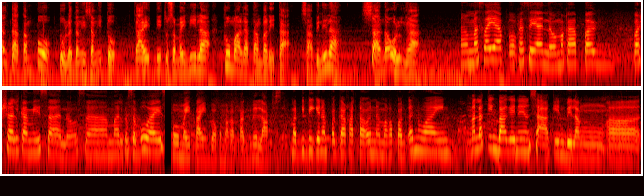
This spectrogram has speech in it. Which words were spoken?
nagtatampo tulad ng isang ito. Kahit dito sa Maynila, kumalat ang balita. Sabi nila, sana all nga. Ah, masaya po kasi ano, makapagpasyal kami sa ano, sa mahal ko sa buhay. po may time po ako makapag-relax. mabibigyan ng pagkakataon na makapag-unwind. Malaking bagay na yun sa akin bilang ah,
